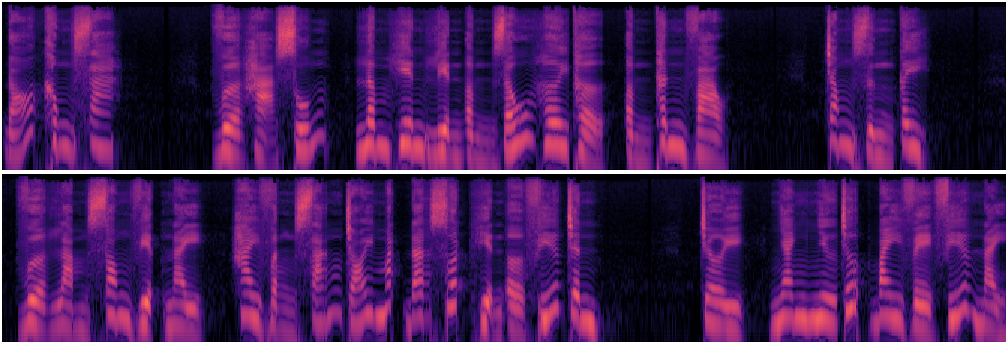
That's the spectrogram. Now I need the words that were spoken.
Đó không xa. Vừa hạ xuống, Lâm Hiên liền ẩm giấu hơi thở, ẩm thân vào. Trong rừng cây. Vừa làm xong việc này, hai vầng sáng chói mắt đã xuất hiện ở phía chân. Trời, nhanh như chớp bay về phía này.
